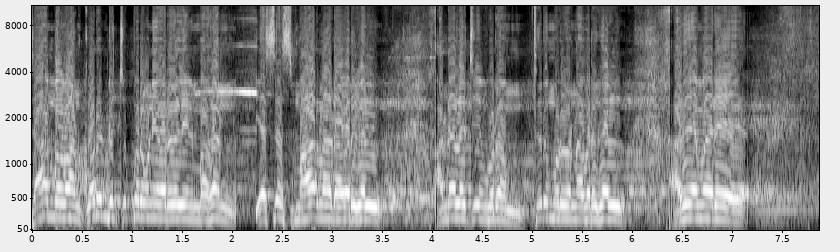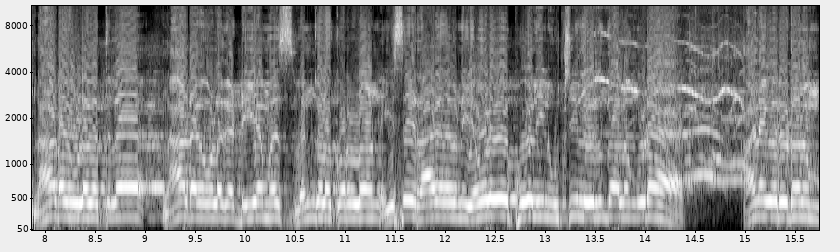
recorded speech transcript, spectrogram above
ஜாம்பவான் கொரண்டு சுப்பிரமணிய அவர்களின் மகன் எஸ் எஸ் மார்நாடு அவர்கள் அண்டலட்சியபுரம் திருமுருகன் அவர்கள் அதே மாதிரி நாடக உலகத்தில் நாடக உலக டிஎம்எஸ் வெண்கல குரலன் இசை ராகவன் எவ்வளவோ புகழின் உச்சியில் இருந்தாலும் கூட அனைவருடனும்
